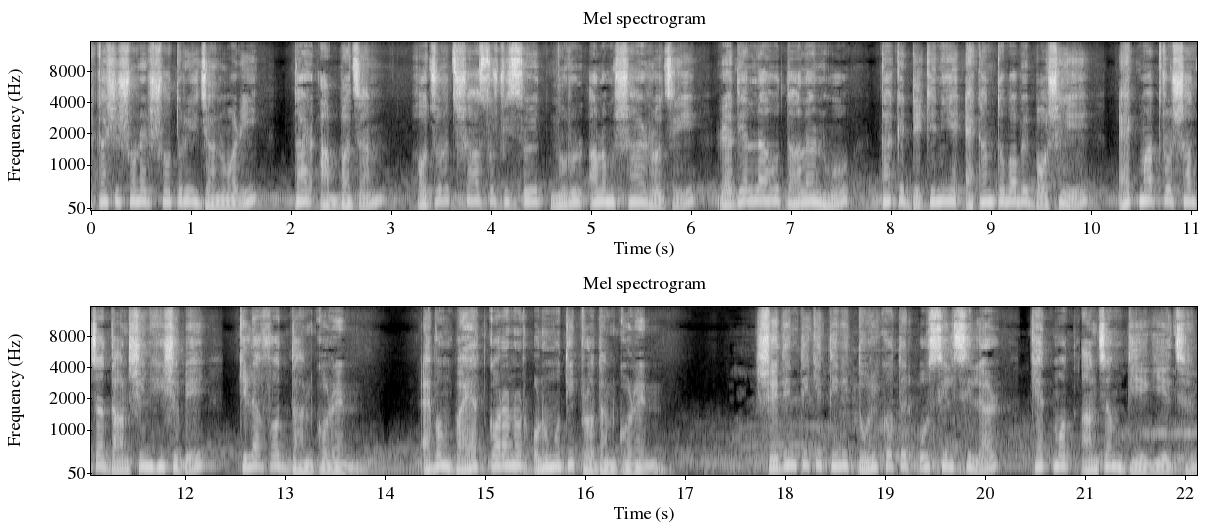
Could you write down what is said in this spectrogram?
একাশি সনের সতেরোই জানুয়ারি তার আব্বাজান হজরত শাহ সুফি সৈয়দ নুরুল আলম শাহ রজাই রাদিয়াল্লাহু তালানহু তাকে ডেকে নিয়ে একান্তভাবে বসাইয়ে একমাত্র সাজ্জা দানসীন হিসেবে কিলাফত দান করেন এবং বায়াত করানোর অনুমতি প্রদান করেন। সেদিন থেকে তিনি তরিকতের ও সিলসিলার খ্যাতমত আঞ্জাম দিয়ে গিয়েছেন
